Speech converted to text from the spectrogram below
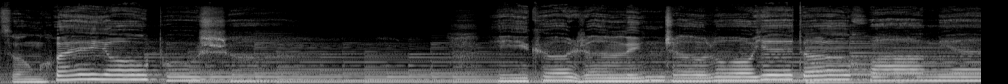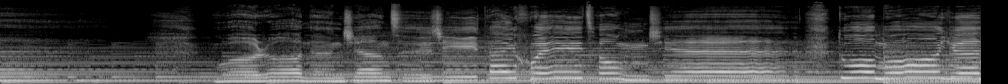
总会有不舍。一个人淋着落叶的画面，我若能将自己带回从前，多么愿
